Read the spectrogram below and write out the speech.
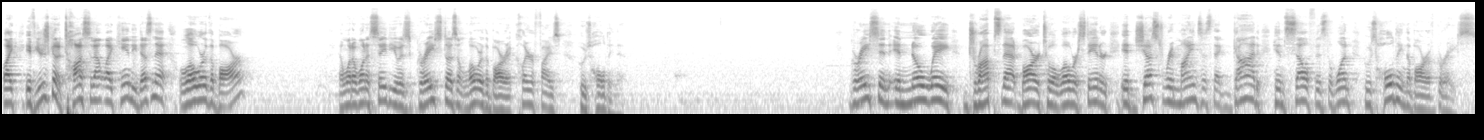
Like, if you're just going to toss it out like candy, doesn't that lower the bar? And what I want to say to you is grace doesn't lower the bar, it clarifies who's holding it. Grace in, in no way drops that bar to a lower standard. It just reminds us that God Himself is the one who's holding the bar of grace.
